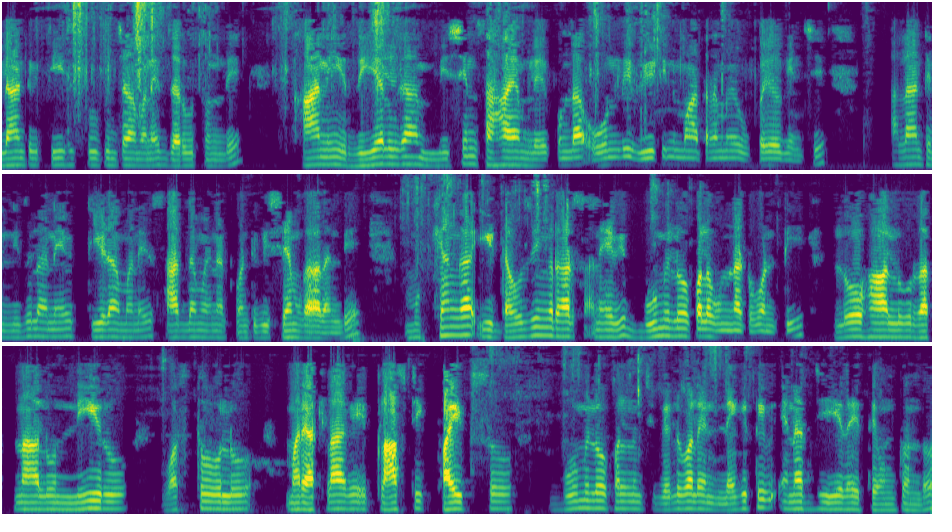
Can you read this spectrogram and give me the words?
ఇలాంటివి తీసి చూపించడం అనేది జరుగుతుంది. కానీ రియల్గా మిషన్ సహాయం లేకుండా ఓన్లీ వీటిని మాత్రమే ఉపయోగించి అలాంటి నిధులు అనేవి తీయడం అనేది సాధ్యమైనటువంటి విషయం కాదండి. ముఖ్యంగా ఈ డౌజింగ్ రాడ్స్ అనేవి భూమి లోపల ఉన్నటువంటి లోహాలు రత్నాలు నీరు వస్తువులు మరి అట్లాగే ప్లాస్టిక్ పైప్స్ భూమి లోపల నుంచి వెలువలే నెగిటివ్ ఎనర్జీ ఏదైతే ఉంటుందో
